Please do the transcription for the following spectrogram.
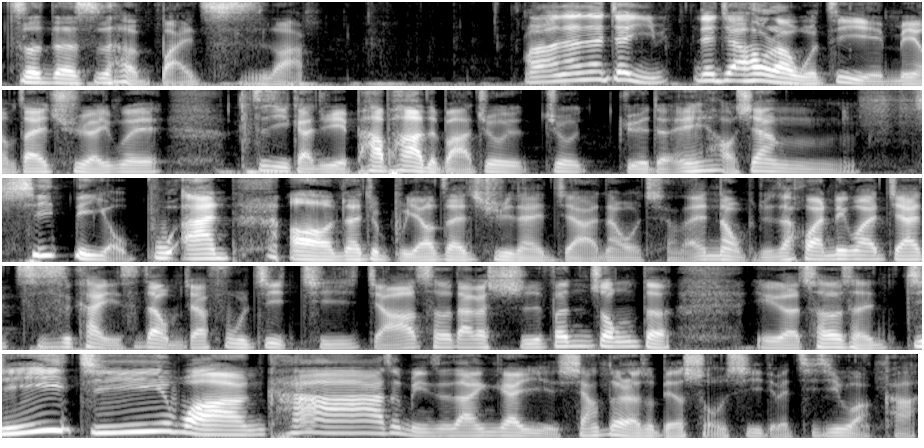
真的是很白痴啦。啊，那那家已那家后来我自己也没有再去了，因为自己感觉也怕怕的吧，就就觉得哎、好像心里有不安哦，那就不要再去那家。那我就想，哎、那我们就再换另外一家试试看，也是在我们家附近，骑脚踏车大概十分钟的一个车程，吉吉网咖，这个名字大家应该也相对来说比较熟悉一点吧，吉吉网咖。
